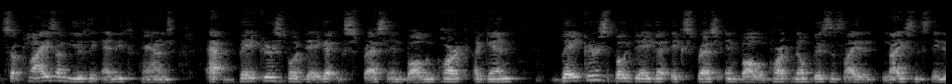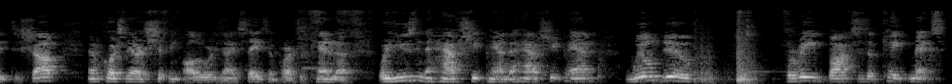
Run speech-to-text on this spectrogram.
supplies I'm using and these pans at Baker's Bodega Express in Baldwin Park. Again, Baker's Bodega Express in Baldwin Park. No business license needed to shop. And of course, they are shipping all over the United States and parts of Canada. We're using the half sheet pan. The half sheet pan will do three boxes of cake mix.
